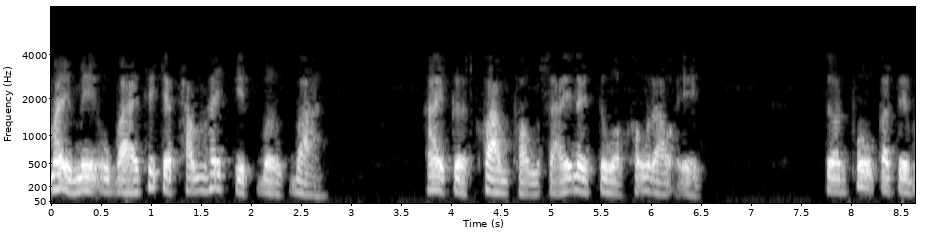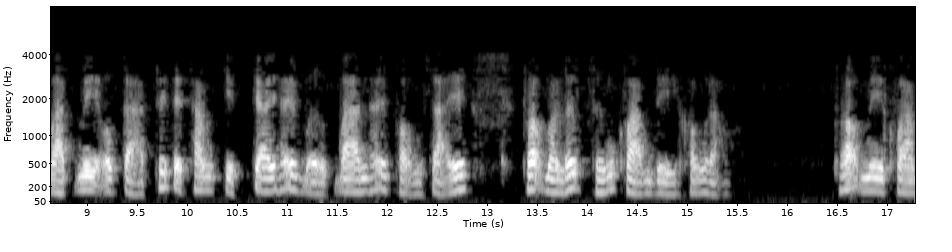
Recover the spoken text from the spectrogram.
ไม่มีอุบายที่จะทำให้จิตเบิกบาน ให้เกิดความผ่องใสในตัวของเราเอง ส่วนผู้ปฏิบัติมีโอกาสที่จะทำจิตใจให้เบิกบานให้ผ่องใส เพราะมาลึกถึงความดีของเรา เพราะมีความ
